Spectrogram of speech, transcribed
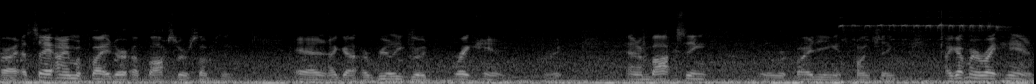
All right, let's say I'm a fighter, a boxer or something, and I got a really good right hand, right? And I'm boxing, or we're fighting, it's punching. I got my right hand.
